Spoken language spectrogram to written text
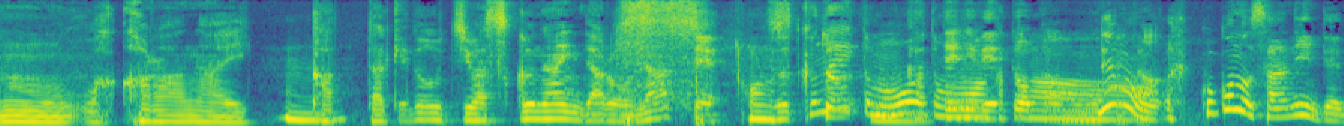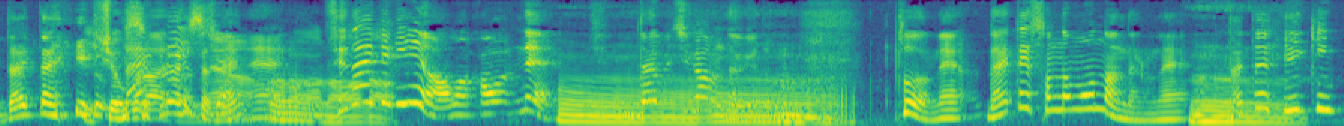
うん、わからないかったけど、うちは少ないんだろうなってうん、ずっと少ないとも多い勝手に劣等感をでもここの3人で大体一緒ぐらいだね。一緒ねあららら世代的にはあんま変わねうん。だいぶ違うんだけど。そうだね。大体そんなもんなんだろうね。うん。大体平均、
